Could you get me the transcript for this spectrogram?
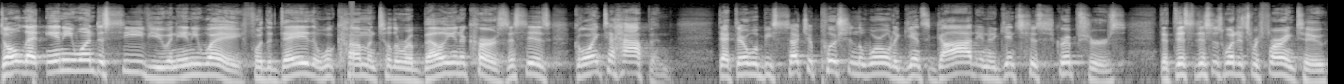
Don't let anyone deceive you in any way, for the day that will come until the rebellion occurs. This is going to happen, that there will be such a push in the world against God and against his scriptures that this, this is what it's referring to.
